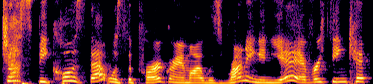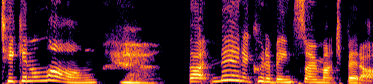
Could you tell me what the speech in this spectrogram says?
just because that was the program I was running. And yeah, everything kept ticking along. But man, it could have been so much better.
